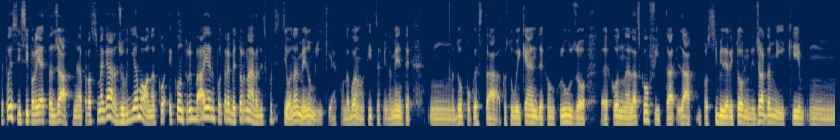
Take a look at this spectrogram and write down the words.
E poi si, si proietta già nella prossima gara, giovedì a Monaco, e contro il Bayern potrebbe tornare a disposizione almeno Miki. Ecco, una buona notizia finalmente mh, mm, dopo questa, questo weekend concluso eh, con la sconfitta, la, il possibile ritorno di Jordan Miki mm,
